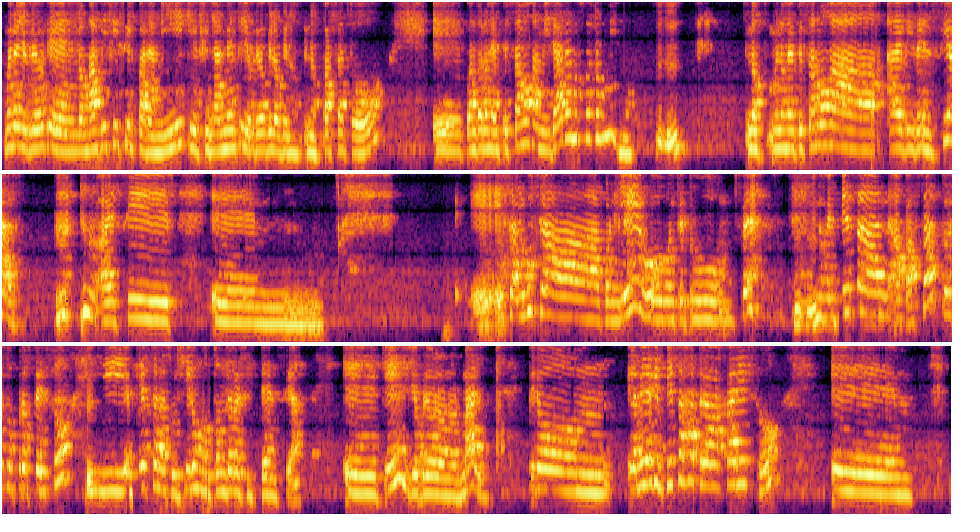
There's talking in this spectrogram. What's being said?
Bueno, yo creo que lo más difícil para mí, que finalmente yo creo que lo que nos, pasa a todos, eh, cuando nos empezamos a mirar a nosotros mismos nos, empezamos a, evidenciar, a decir, em, e, esa lucha con el ego, entre tú, nos empiezan a pasar todos esos procesos y empiezan a surgir un montón de resistencia, eh, que yo creo lo normal. Pero mm, en la medida que empiezas a trabajar eso, eh,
